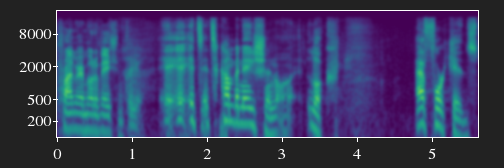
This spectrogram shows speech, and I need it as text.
primary motivation for you? It's it's a combination. Uh, look, I have four kids.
